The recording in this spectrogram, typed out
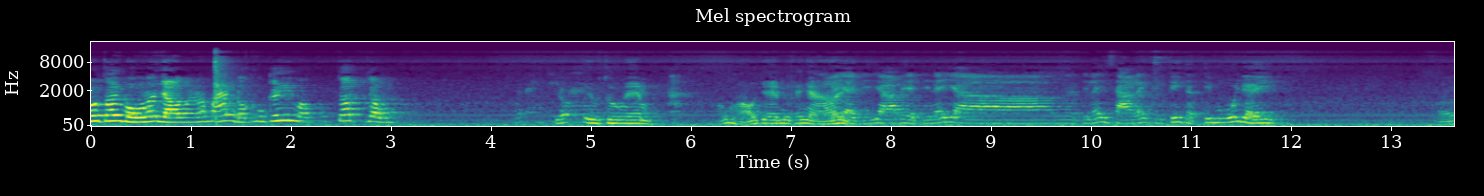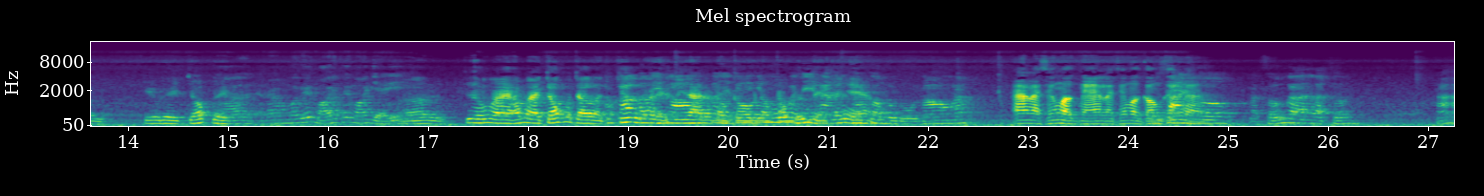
nói tới buồn nó giờ mà nó bán được con ký một chết chung Gió yêu thương em ủng hộ cho em đi cả nhà bây giờ ơi chị ra bây giờ chị lấy ờ, chị lấy sao? Lấy ký thịt ký muối đi. Ừ kêu đi chốt đi. Ờ, rồi mới biết mỗi cái mỗi vị. Ừ chứ không ai không ai chốt hết trơn là chút trước nó đi ra đầu cầu đầu cầu đứng thiệt cả nhà con bùi bùi ngon lắm. À là sữa mực nè là sữa mực còn cứng sai nè. luôn là xưởng ờ, là xưởng hả?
